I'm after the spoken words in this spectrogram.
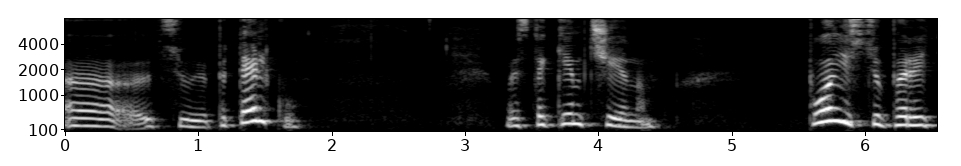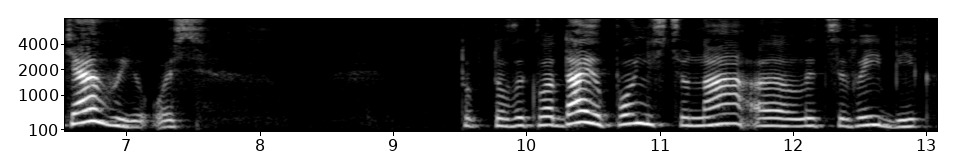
е, цю петельку. Ось таким чином. Повністю перетягую ось. Тобто викладаю повністю на е, лицевий бік.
